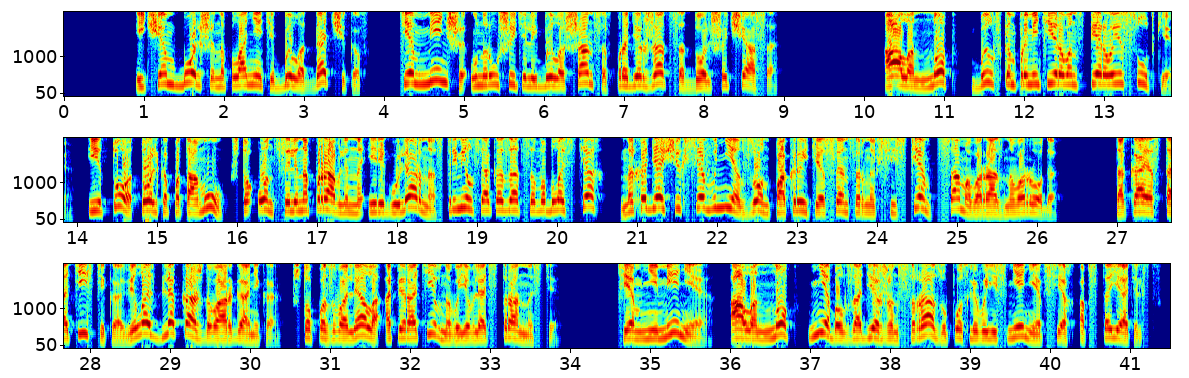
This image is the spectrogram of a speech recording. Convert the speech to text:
И чем больше на планете было датчиков, тем меньше у нарушителей было шансов продержаться дольше часа. Алан Ноб был скомпрометирован в первые сутки, и то только потому, что он целенаправленно и регулярно стремился оказаться в областях, находящихся вне зон покрытия сенсорных систем самого разного рода. Такая статистика велась для каждого органика, что позволяло оперативно выявлять странности. Тем не менее, Алан Ноб не был задержан сразу после выяснения всех обстоятельств.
